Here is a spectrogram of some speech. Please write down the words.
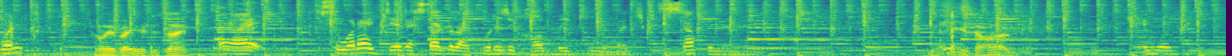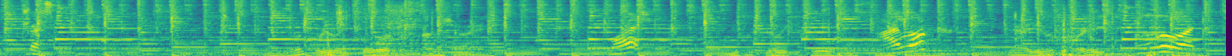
One, Tell me about your design. uh, so what I did, I started like, what is it called, making a bunch of stuff, and then it, Looks like a dog. it won't be. Trust me. Look really cool in the sunshine. What? You look really cool in the sunshine. I look? Yeah, you look great. Oh,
